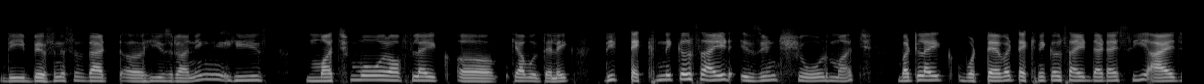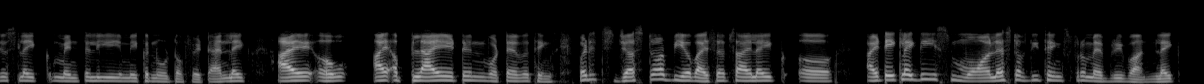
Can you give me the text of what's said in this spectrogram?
the businesses that uh, he's running, he's much more of like uh, क्या बोलते हैं like the technical side isn't showed much but like whatever technical side that i see i just like mentally make a note of it and like i uh, i apply it in whatever things but it's just not beer biceps i like uh i take like the smallest of the things from everyone like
